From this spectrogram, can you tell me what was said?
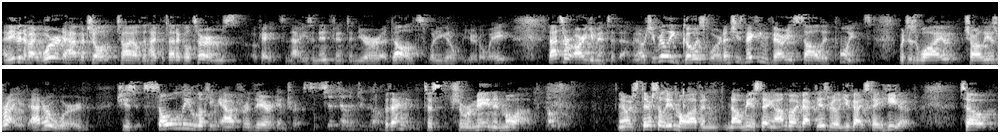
And even if I were to have a chil- child in hypothetical terms, okay, so now he's an infant and you're adults, what are you gonna, you're gonna wait? That's her argument to them. You know, she really goes for it and she's making very solid points, which is why Charlie is right. At her word, she's solely looking out for their interests. Just tell him to go. But then to, to remain in Moab. Oh, In other words, they're still in Moab, and Naomi is saying, I'm going back to Israel, you guys stay here. So,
